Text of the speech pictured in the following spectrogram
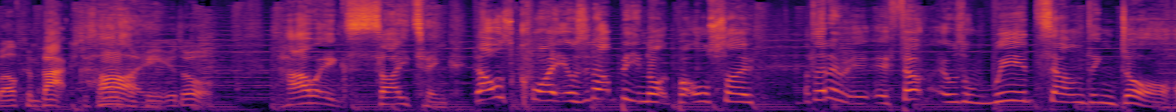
Welcome back to someone's Hi. knocking at your door. How exciting! That was quite. It was an upbeat knock, but also, I don't know. It, it felt it was a weird sounding door.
